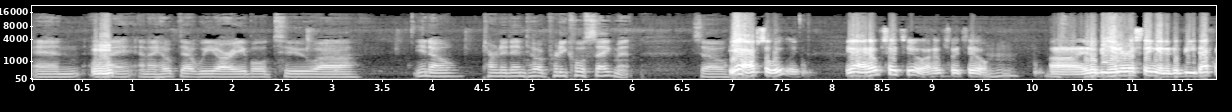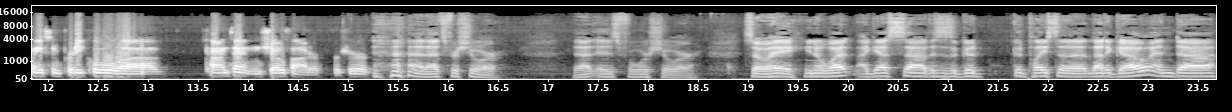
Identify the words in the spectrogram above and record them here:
And Mhm. I, and I hope that we are able to uh, you know turn it into a pretty cool segment. So Yeah, absolutely. Yeah, I hope so too. I hope so too. Mm-hmm. Uh, it'll be interesting, and it'll be definitely some pretty cool uh, content and show fodder for sure. That's for sure. That is for sure. So hey, you know what? I guess uh, this is a good good place to let it go, and uh,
